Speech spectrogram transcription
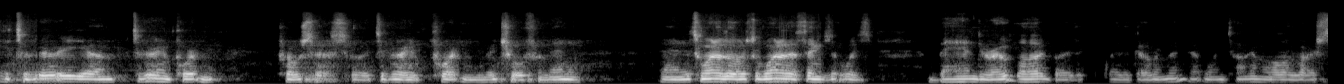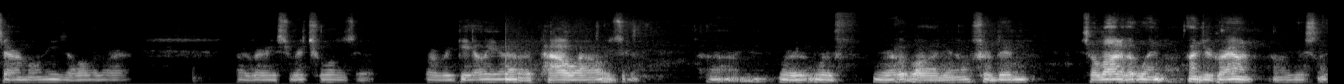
it's a very um, it's a very important process. Or it's a very important ritual for many, and it's one of those one of the things that was banned or outlawed by the by the government at one time. All of our ceremonies, all of our our various rituals, or, or regalia, or powwows, um, were, were were outlawed. You know, forbidden. So a lot of it went underground, obviously.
